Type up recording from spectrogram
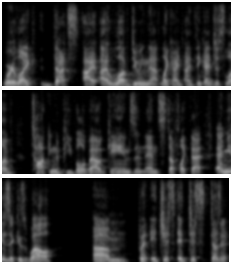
where like that's i i love doing that. Like i i think i just love talking to people about games and and stuff like that and music as well. Um Mm. but it just it just doesn't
